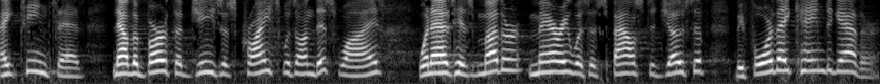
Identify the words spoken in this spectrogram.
18 says, Now the birth of Jesus Christ was on this wise, when as his mother Mary was espoused to Joseph, before they came together,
